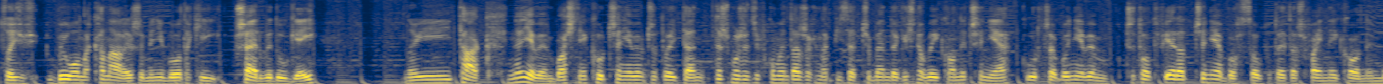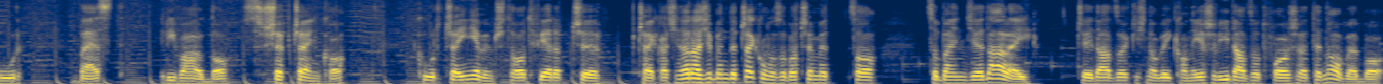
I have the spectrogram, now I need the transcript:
coś było na kanale, żeby nie było takiej przerwy długiej. No i tak, no nie wiem, właśnie kurczę, nie wiem czy tutaj ten, też możecie w komentarzach napisać, czy będą jakieś nowe ikony, czy nie, kurczę, bo nie wiem, czy to otwierać, czy nie, bo są tutaj też fajne ikony, Mur, Best, Rivaldo, Szewczenko, kurczę i nie wiem, czy to otwierać, czy czekać, na razie będę czekał, no zobaczymy co, co będzie dalej, czy dadzą jakieś nowe ikony, jeżeli dadzą, otworzę te nowe, bo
